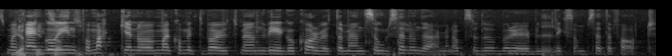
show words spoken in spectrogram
så man kan gå in på macken och man kommer inte bara ut med en vegokorv utan med en solcell under armen också. Då börjar det bli liksom sätta fart.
